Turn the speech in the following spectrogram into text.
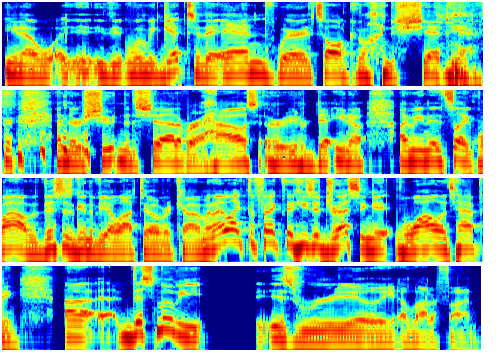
You know, when we get to the end where it's all going to shit, and, Yeah. they're, and they're shooting the shit out of her house or her, de- you know, I mean, it's like, wow, this is going to be a lot to overcome. And I like the fact that he's addressing it while it's happening. Uh, this movie is really a lot of fun.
